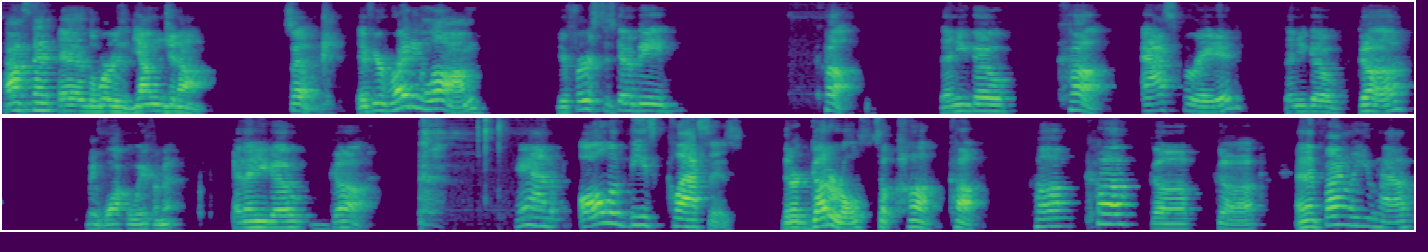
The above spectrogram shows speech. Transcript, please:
Consonant, uh, the word is vyanjana. So if you're writing long, your first is going to be ka. Then you go ka, aspirated. Then you go ga. Let me walk away from it. And then you go ga. And all of these classes that are gutturals, so ka, ka, ka, ka, ga, ga. And then finally you have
